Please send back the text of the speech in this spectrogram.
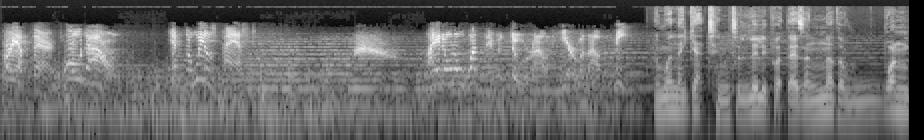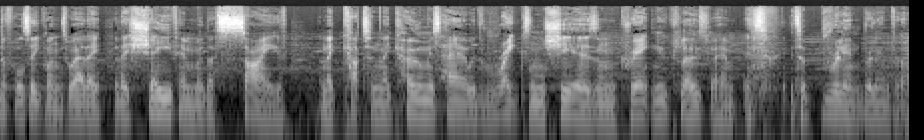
Hurry up there. Slow down. Get the wheels past. I don't know what they would do around here without me. And when they get him to Lilliput, there's another wonderful sequence where they where they shave him with a scythe and they cut and they comb his hair with rakes and shears and create new clothes for him. It's it's a brilliant, brilliant film.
